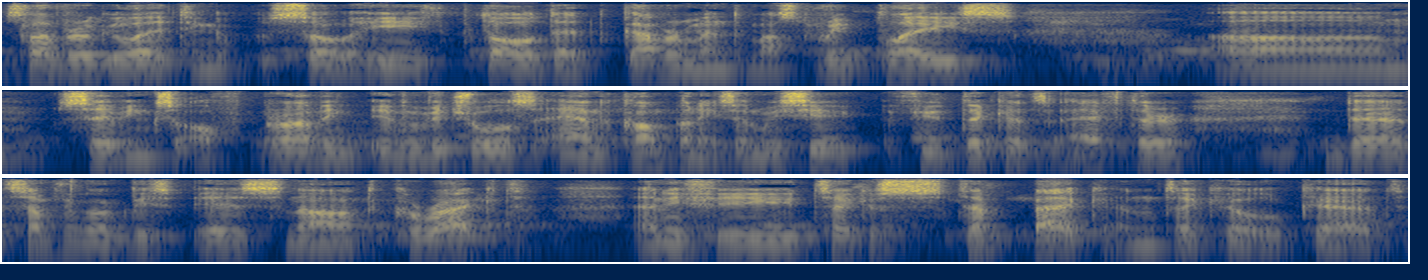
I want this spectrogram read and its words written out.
self-regulating. So he thought that government must replace um, savings of private individuals and companies. And we see a few decades after that something like this is not correct. And if we take a step back and take a look at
